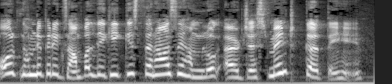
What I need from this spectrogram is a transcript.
और हमने फिर एग्जांपल देखी, किस तरह से हम लोग एडजस्टमेंट करते हैं।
